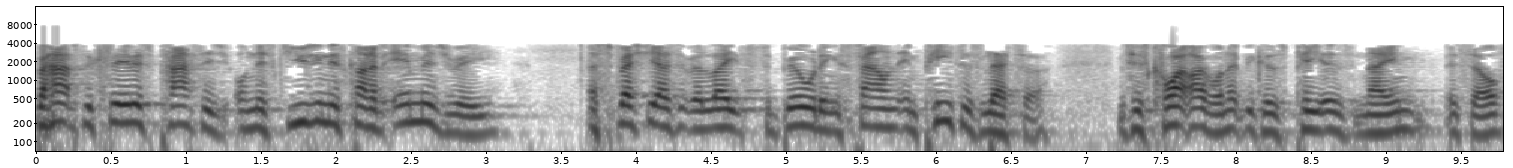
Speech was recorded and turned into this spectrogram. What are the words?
Perhaps the clearest passage on this, using this kind of imagery, especially as it relates to building, is found in Peter's letter, which is quite ironic because Peter's name itself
